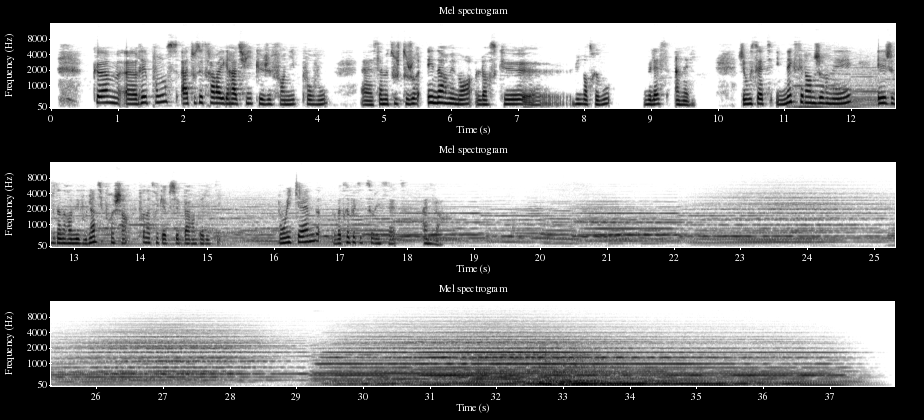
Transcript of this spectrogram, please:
comme euh, réponse à tout ce travail gratuit que je fournis pour vous. Euh, ça me touche toujours énormément lorsque euh, l'une d'entre vous me laisse un avis. Je vous souhaite une excellente journée et je vous donne rendez-vous lundi prochain pour notre capsule parentalité. Bon week-end, votre petite sourisette, Anne-Laure.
